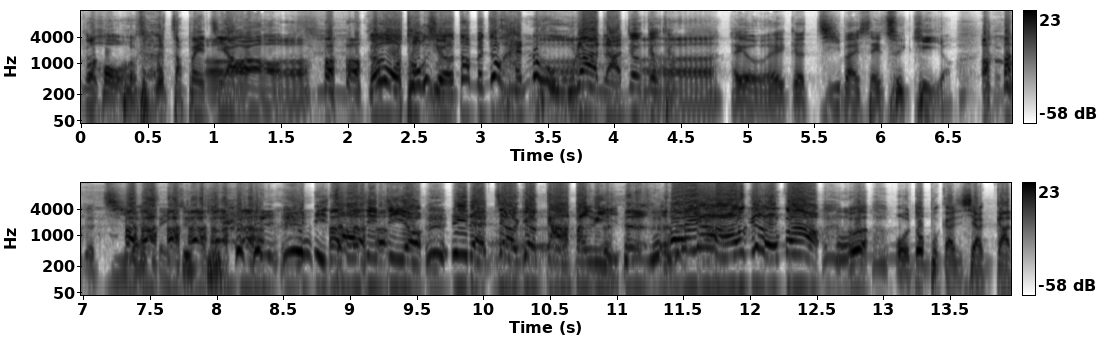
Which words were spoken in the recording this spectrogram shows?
然后我长辈教了哈，可是我同学他们就很唬烂啦，就就讲，还有那个鸡巴谁吹气哦，那个鸡巴谁吹气，你插进去哦，你俩叫叫嘎噔你，哎呀，好可怕，我我都不敢相干，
